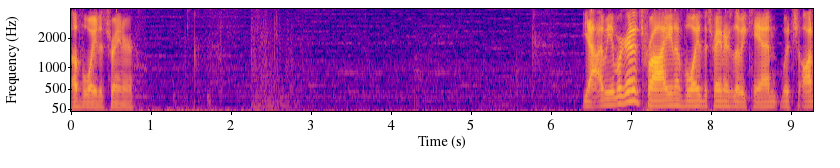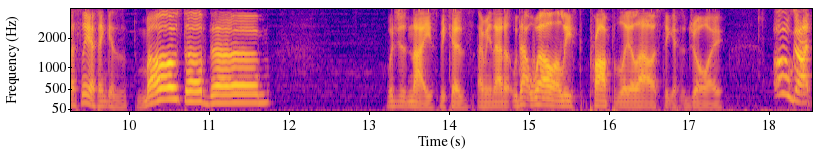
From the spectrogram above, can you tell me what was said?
avoid a trainer. Yeah, I mean, we're going to try and avoid the trainers that we can, which honestly I think is most of them which is nice because I mean that that will at least promptly allow us to get to Joy. Oh God!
